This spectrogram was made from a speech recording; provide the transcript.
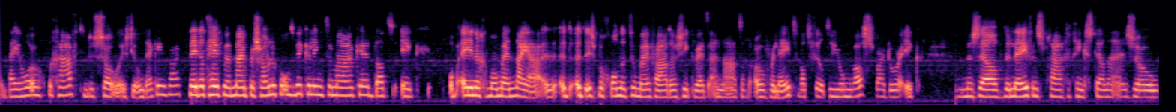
ben je hoogbegaafd? Dus zo is die ontdekking vaak. Nee, dat heeft met mijn persoonlijke ontwikkeling te maken. Dat ik op enig moment, nou ja, het, het is begonnen toen mijn vader ziek werd en later overleed, wat veel te jong was, waardoor ik mezelf de levensvragen ging stellen en zo,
